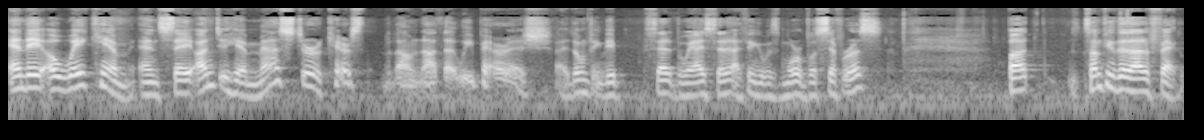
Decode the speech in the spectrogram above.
And they awake him and say unto him, Master, carest thou not that we perish? I don't think they said it the way I said it. I think it was more vociferous. But something to that effect.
